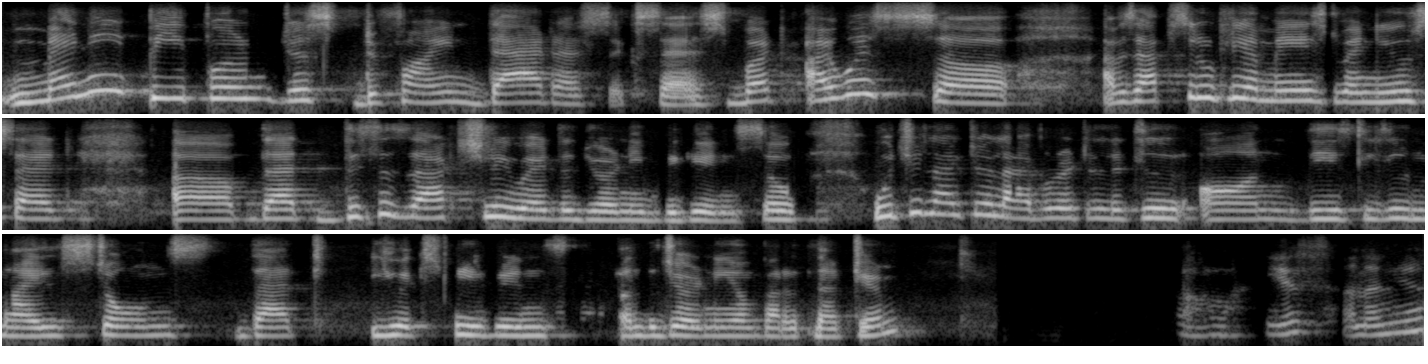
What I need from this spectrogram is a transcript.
many people just define that as success but i was uh, i was absolutely amazed when you said uh, that this is actually where the journey begins. So would you like to elaborate a little on these little milestones that you experienced on the journey of bharatnatyam? Uh, yes ananya.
